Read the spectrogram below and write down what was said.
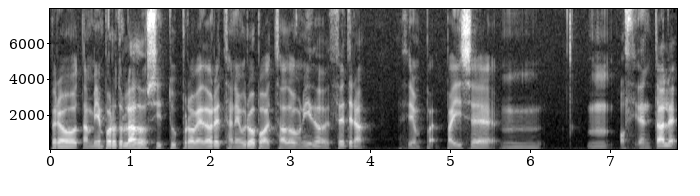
Pero también por otro lado, si tu proveedor está en Europa o Estados Unidos, etcétera, es decir, en países mm, mm, occidentales,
